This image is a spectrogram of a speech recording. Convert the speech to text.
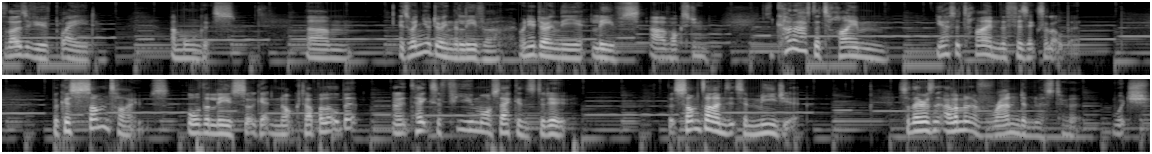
for those of you who've played Among Us, um, is when you're doing the lever, when you're doing the leaves out of oxygen, you kind of have to time, you have to time the physics a little bit. Because sometimes all the leaves sort of get knocked up a little bit, and it takes a few more seconds to do. But sometimes it's immediate. So there is an element of randomness to it, which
